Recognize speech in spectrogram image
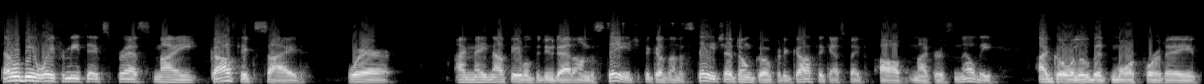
That would be a way for me to express my gothic side, where I may not be able to do that on the stage because on the stage I don't go for the gothic aspect of my personality. I go a little bit more for the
